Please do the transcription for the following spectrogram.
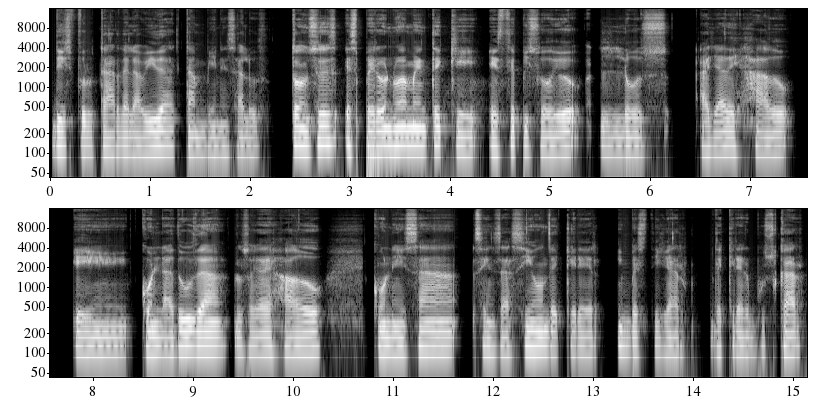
disfrutar de la vida, también es salud. Entonces espero nuevamente que este episodio los haya dejado eh, con la duda, los haya dejado con esa sensación de querer investigar, de querer buscar.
